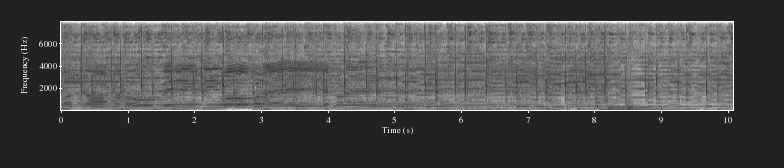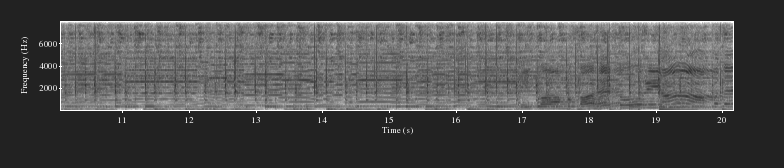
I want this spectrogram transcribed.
વચન રૂપે કહે તુરિયા દે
